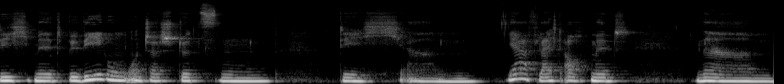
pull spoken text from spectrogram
dich mit Bewegung unterstützen, dich ähm, ja vielleicht auch mit einer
